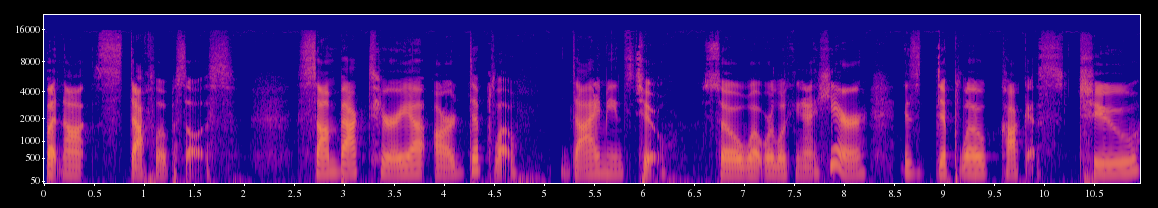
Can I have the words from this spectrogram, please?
but not Staphylobacillus. Some bacteria are diplo. Di means two. So what we're looking at here is Diplococcus, two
